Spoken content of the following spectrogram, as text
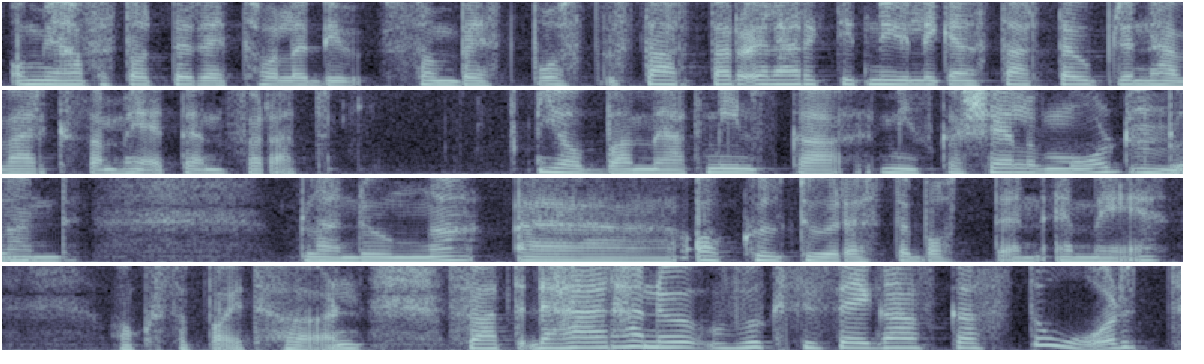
om jag har förstått det rätt, håller de som bäst på startar, eller riktigt nyligen startat upp den här verksamheten för att jobba med att minska, minska självmord mm. bland, bland unga. Uh, och Kultur Österbotten är med också på ett hörn. Så att det här har nu vuxit sig ganska stort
